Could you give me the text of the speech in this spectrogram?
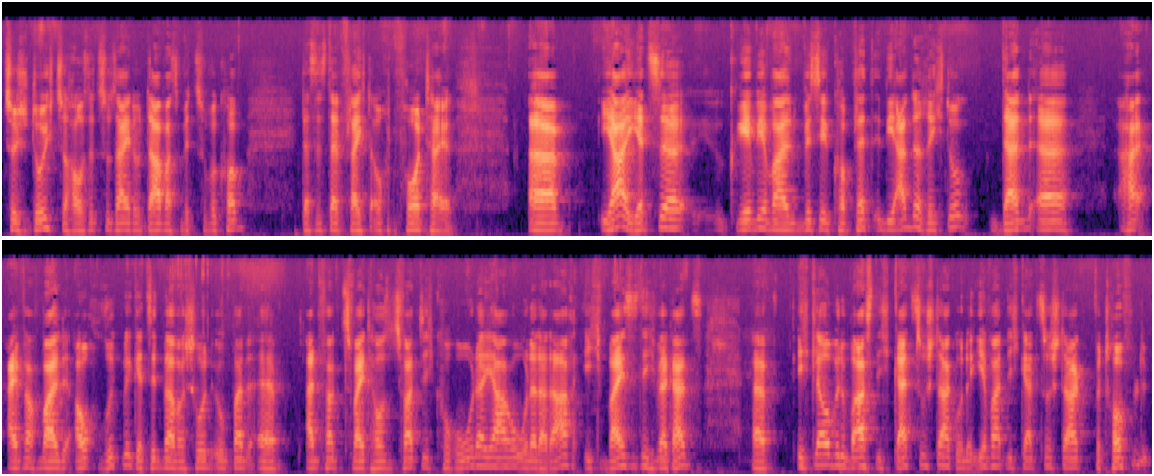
zwischendurch zu Hause zu sein und da was mitzubekommen. Das ist dann vielleicht auch ein Vorteil. Äh, ja, jetzt äh, gehen wir mal ein bisschen komplett in die andere Richtung. Dann äh, einfach mal auch Rückblick. Jetzt sind wir aber schon irgendwann äh, Anfang 2020, Corona-Jahre oder danach. Ich weiß es nicht mehr ganz. Ich glaube, du warst nicht ganz so stark oder ihr wart nicht ganz so stark betroffen.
